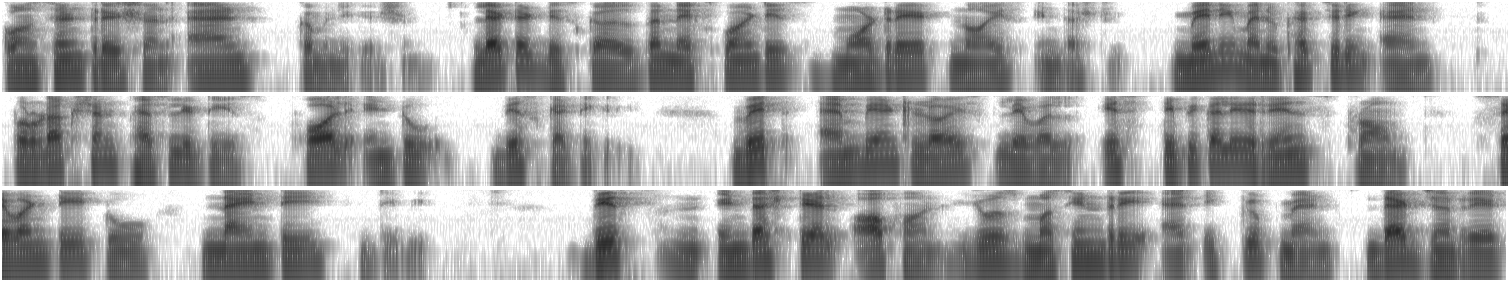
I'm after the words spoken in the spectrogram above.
concentration and communication. Let us discuss the next point is moderate noise industry. Many manufacturing and production facilities fall into this category with ambient noise level is typically range from 70 to 90 dB. This industrial often use machinery and equipment that generate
